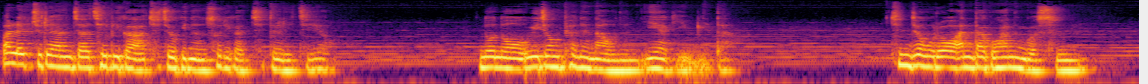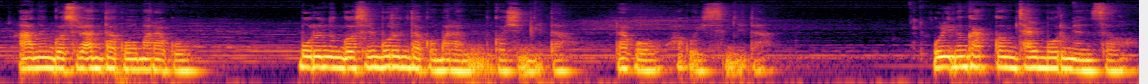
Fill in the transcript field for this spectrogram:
빨랫줄에 앉아 제비가 지저귀는 소리같이 들리지요. 노노 위정편에 나오는 이야기입니다. 진정으로 안다고 하는 것은 아는 것을 안다고 말하고 모르는 것을 모른다고 말하는 것입니다. 라고 하고 있습니다. 우리는 가끔 잘 모르면서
